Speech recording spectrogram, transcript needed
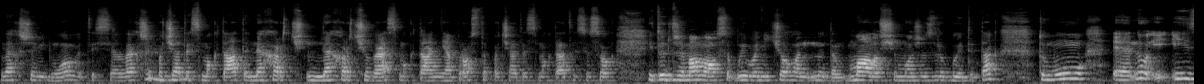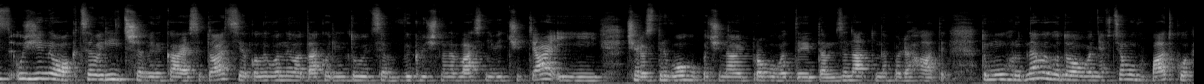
Легше відмовитися, легше Мгм. почати смоктати не харч не харчове смоктання, а просто почати смоктати сосок. І тут вже мама особливо нічого ну там мало що може зробити. Так тому е, ну і, і у жінок це рідше виникає ситуація, коли вони отак орієнтуються виключно на власні відчуття і через тривогу починають пробувати там занадто наполягати. Тому грудне вигодовування в цьому випадку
